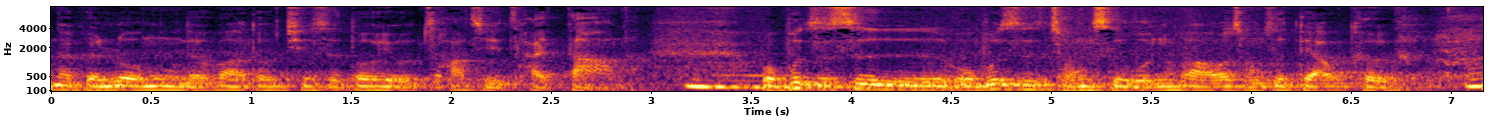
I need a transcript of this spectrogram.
那个落幕的话，都其实都有差距太大了。嗯，我不只是我不是从事文化，我从事雕刻。哦，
